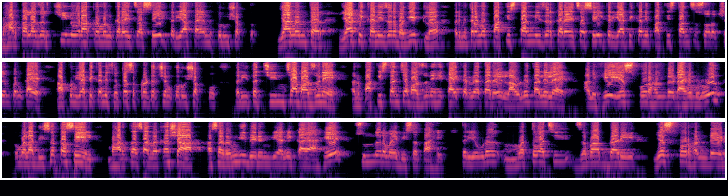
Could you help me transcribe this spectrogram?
भारताला जर चीनवर आक्रमण करायचं असेल तर या कायम करू शकतो. यानंतर या ठिकाणी जर बघितलं तर मित्रांनो पाकिस्ताननी जर करायचं असेल तर या ठिकाणी पाकिस्तानचं संरक्षण पण काय? आपण या ठिकाणी स्वतःचं प्रोटेक्शन करू शकतो. तर इथं चीनच्या बाजूने आणि पाकिस्तानच्या बाजूने हे काय करण्यात आले लावण्यात आलेलं आहे. आणि हे एस फोर हंड्रेड आहे म्हणून तुम्हाला दिसत असेल भारताचा नकाशा असा रंगीबेरंगी आणि काय आहे? सुंदरमय दिसत आहे. तर एवढं महत्वाची जबाबदारी S four hundred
